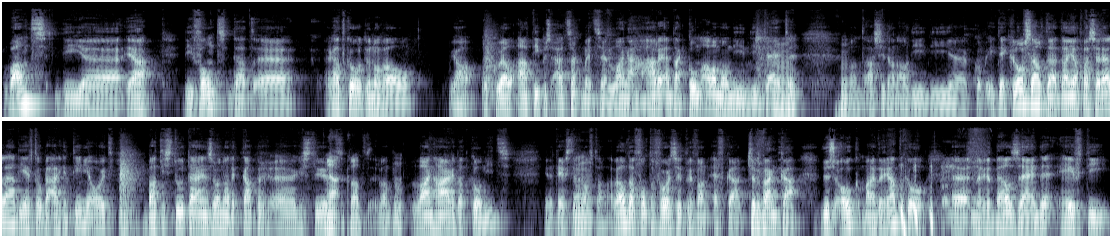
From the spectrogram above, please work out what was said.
Want die, uh, ja, die vond dat Radko er nogal ja, ook wel atypisch uitzag met zijn lange haren. En dat kon allemaal niet in die tijd. Hè. Hm. Want als je dan al die, die uh, ik, ik, geloof zelfs dat Daniel Passarella, die heeft ook bij Argentinië ooit Batistuta en zo naar de kapper uh, gestuurd. Ja, klopt. Want lang haar, dat kon niet in het eerste elftal. Wel, dat vond de voorzitter van FK Czervanka dus ook. Maar de Radko, uh, een rebel zijnde, heeft hij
